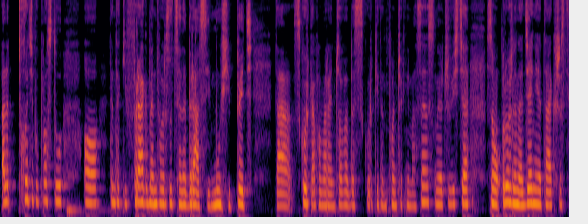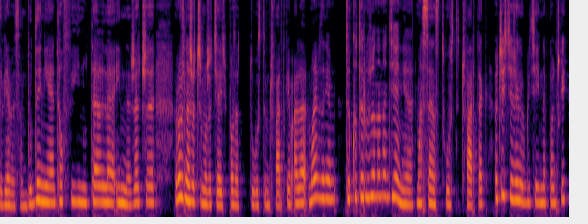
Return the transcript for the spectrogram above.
ale chodzi po prostu o ten taki fragment po prostu celebracji. Musi być ta skórka pomarańczowa, bez skórki ten pączek nie ma sensu. No i oczywiście są różne nadzienie, tak, wszyscy wiemy, są budynie, tofi, nutelle, inne rzeczy. Różne rzeczy możecie jeść poza tłustym czwartkiem, ale moim zdaniem tylko te różone nadzienie ma sens tłusty czwartek. Oczywiście, jeżeli lubicie inne pączki,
